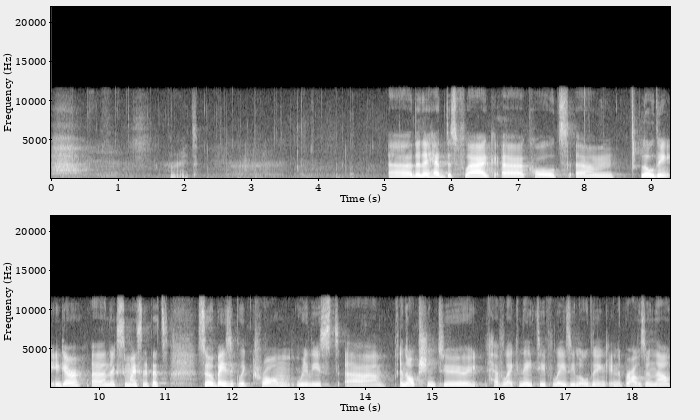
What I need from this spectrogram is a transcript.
All right. Uh, that I had this flag called um, loading eager uh, next to my snippets. So basically Chrome released uh, an option to have like native lazy loading in the browser now.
